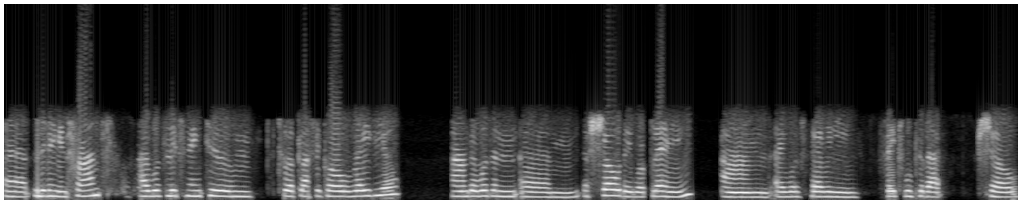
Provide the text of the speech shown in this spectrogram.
Uh, living in France, I was listening to um, to a classical radio, and there was an um, a show they were playing, and I was very faithful to that show.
